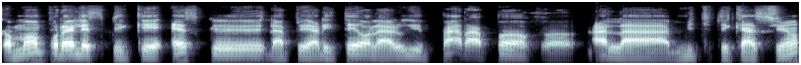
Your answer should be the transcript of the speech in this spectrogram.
Comment on pourrait l'expliquer? Est-ce que la priorité, on l'a eu par rapport euh, à la multiplication?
